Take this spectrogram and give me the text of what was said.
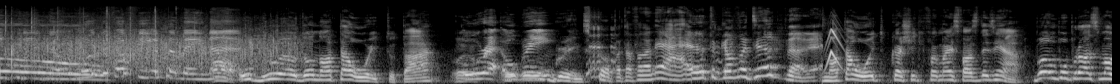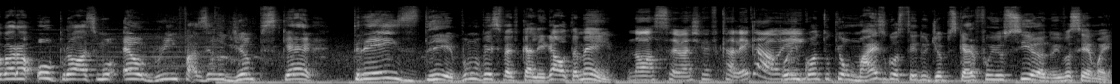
Incrível, muito fofinho também, né? Ó, o Blue eu dou nota 8, tá? O re- o Green. O Green. Desculpa, tô falando errado, eu tô confundindo, né? Nota 8, porque eu achei que foi mais fácil desenhar. Vamos pro próximo agora. O próximo é o Green fazendo jump scare 3D. Vamos ver se vai ficar legal também? Nossa, eu acho que vai ficar legal, Por hein? enquanto, o que eu mais gostei do jump scare foi o Ciano. E você, mãe?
